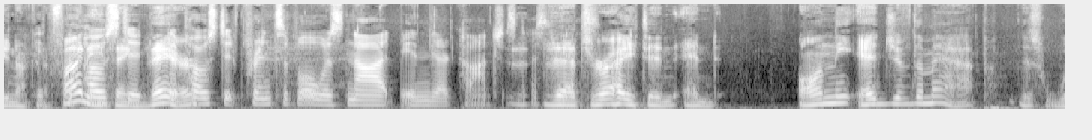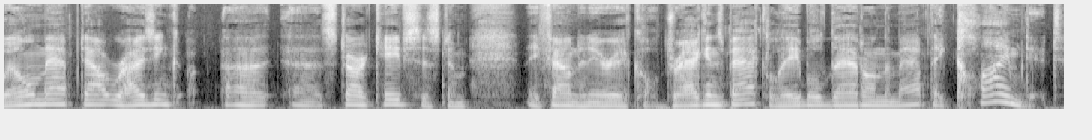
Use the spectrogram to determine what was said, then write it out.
are not going to find the anything there. The post-it principle was not in their consciousness. That's yes. right, and and on the edge of the map, this well mapped out rising uh, uh, star cave system, they found an area called Dragon's Back, labeled that on the map. They climbed it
